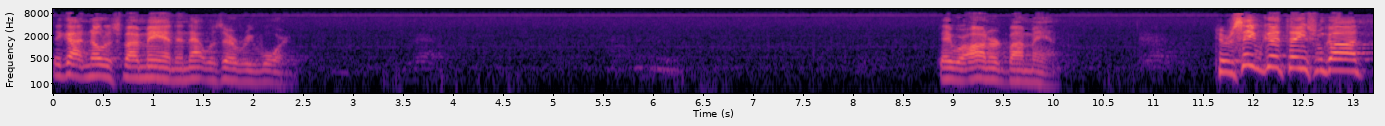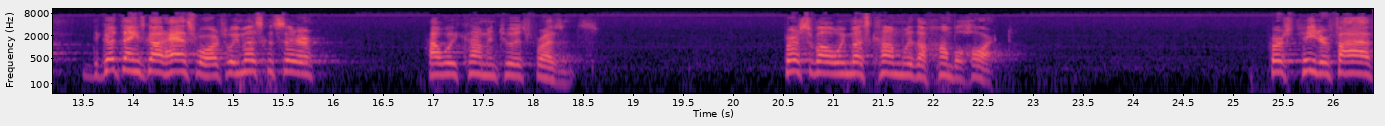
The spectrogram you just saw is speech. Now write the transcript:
they got noticed by man and that was their reward. They were honored by man. To receive good things from God, the good things God has for us, we must consider how we come into His presence. First of all, we must come with a humble heart. First Peter 5,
